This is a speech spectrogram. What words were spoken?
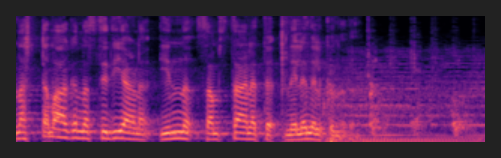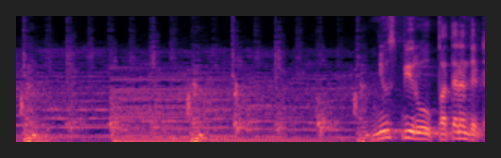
നഷ്ടമാകുന്ന സ്ഥിതിയാണ് ഇന്ന് സംസ്ഥാനത്ത് നിലനിൽക്കുന്നത്. News bureau Pathanamthitta.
